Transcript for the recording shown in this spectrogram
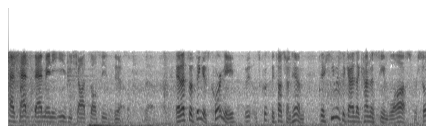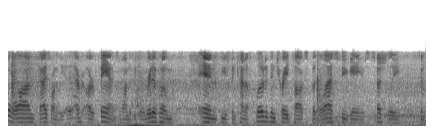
has had that many easy shots all season. Yeah. yeah. And that's the thing is Courtney. Let's quickly touch on him. Yeah, he was the guy that kind of seemed lost for so long. Guys wanted to, our fans wanted to get rid of him, and he's been kind of floated in trade talks. But the last few games, especially since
